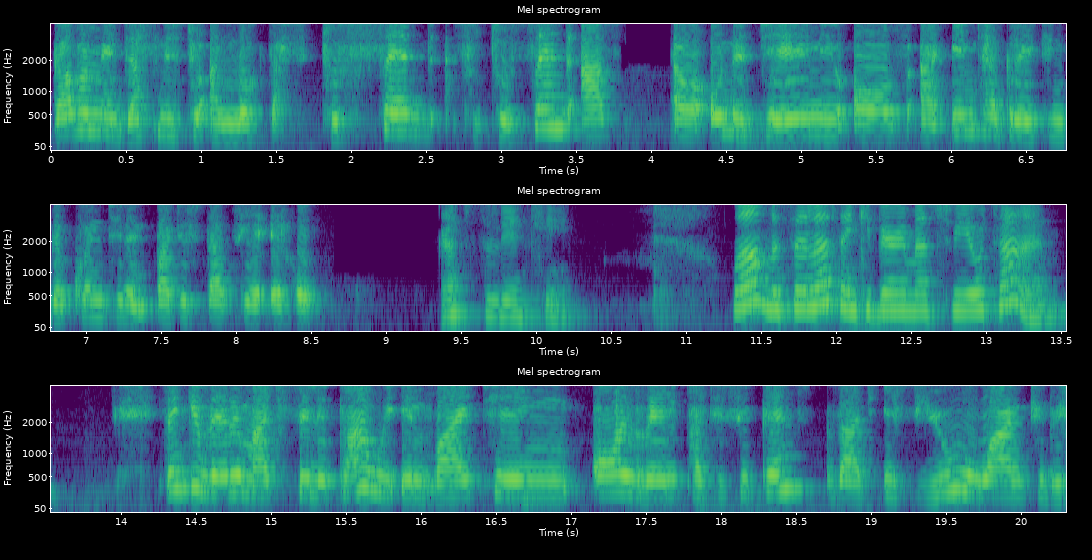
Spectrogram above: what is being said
Government just needs to unlock that, to send, to send us uh, on a journey of uh, integrating the continent, but it starts here at home. Absolutely. Well, Marcella, thank you very much for your time. Thank you very much, Philippa. We're inviting all rail participants that if you want to be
